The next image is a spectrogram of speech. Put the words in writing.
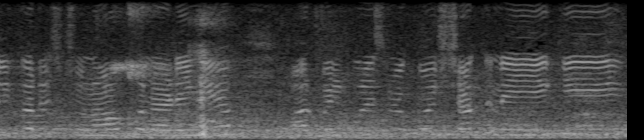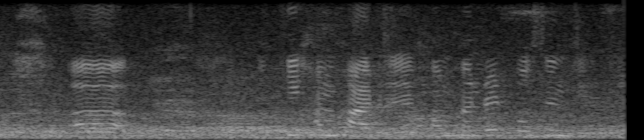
मिलकर इस चुनाव को लड़ेंगे। और बिल्कुल इसमें कोई शक नहीं है कि आ, कि हम हार रहे हैं हम हंड्रेड परसेंट जीत रहे हैं।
